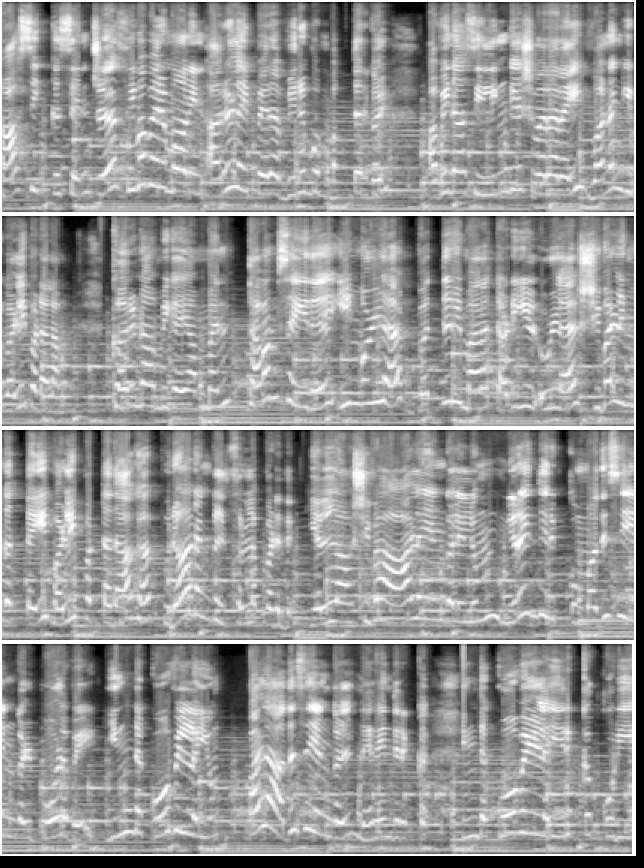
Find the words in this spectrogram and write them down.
காசிக்கு சென்று சிவபெருமானின் அருளை பெற விரும்பும் பக்தர்கள் அவினாசி லிங்கேஸ்வரரை வணங்கி வழிபடலாம். கருணாம்பிகை அம்மன் தவம் செய்து இங்குள்ள பத்திரி மரத்தடியில் உள்ள சிவலிங்கத்தை வழிபட்டதாக புராணங்கள் சொல்லப்படுது. எல்லா சிவ ஆலயங்களிலும் நிறைந்திருக்கும் அதிசயங்கள் போலவே இந்த கோவில்லையும் பல அதிசயங்கள் நிறைந்திருக்கு. இந்த கோவில்ல இருக்கக்கூடிய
